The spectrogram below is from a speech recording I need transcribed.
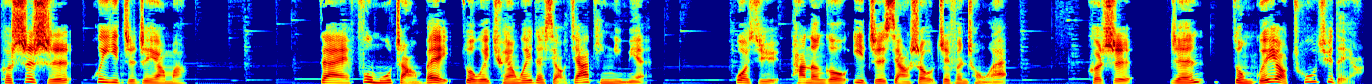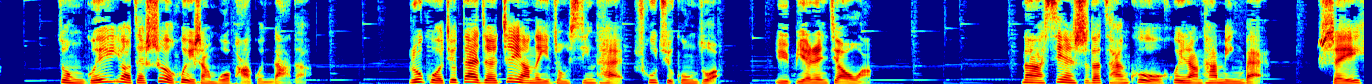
可事实会一直这样吗？在父母长辈作为权威的小家庭里面，或许他能够一直享受这份宠爱。可是人总归要出去的呀，总归要在社会上摸爬滚打的。如果就带着这样的一种心态出去工作，与别人交往，那现实的残酷会让他明白，谁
